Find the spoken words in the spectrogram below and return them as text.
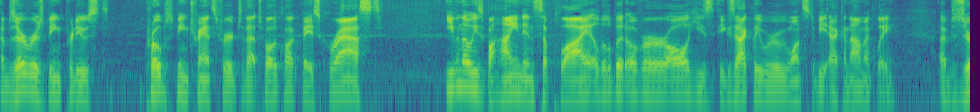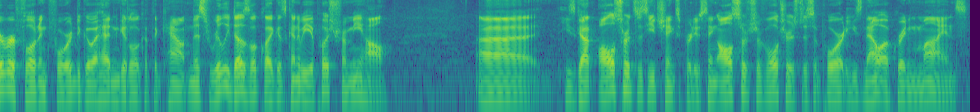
observers being produced, probes being transferred to that 12 o'clock base. Grast, even though he's behind in supply a little bit overall, he's exactly where he wants to be economically. Observer floating forward to go ahead and get a look at the count, and this really does look like it's going to be a push from Mihal. Uh, he's got all sorts of siege tanks producing, all sorts of vultures to support. He's now upgrading mines.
